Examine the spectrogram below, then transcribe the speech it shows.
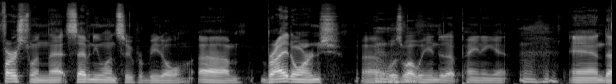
first one that 71 super beetle um bright orange uh, was what we ended up painting it and uh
